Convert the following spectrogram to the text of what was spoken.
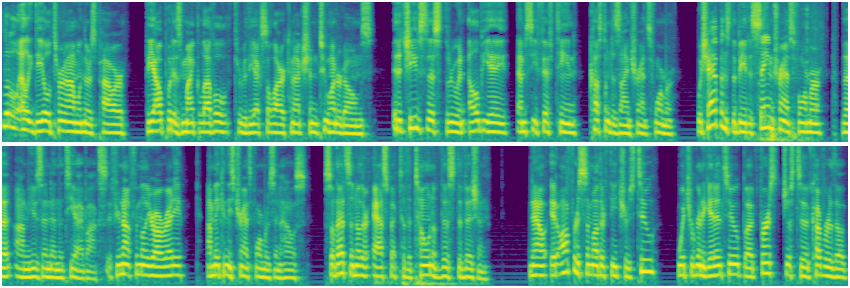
Little LED will turn on when there's power. The output is mic level through the XLR connection, 200 ohms. It achieves this through an LBA MC15 custom design transformer, which happens to be the same transformer that I'm using in the TI box. If you're not familiar already, I'm making these transformers in-house. So that's another aspect to the tone of this DiVision. Now, it offers some other features too, which we're going to get into. But first, just to cover the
